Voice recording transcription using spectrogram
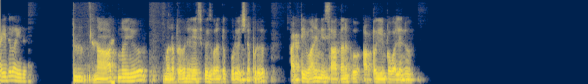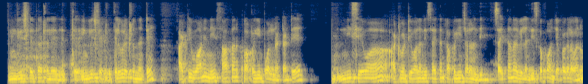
ఐదులో ఐదు. నా ఆత్మయు మన ప్రభుని యేసుక్రీస్ బలంతో కూడి వచ్చినప్పుడు అట్టి వాణిని సాతానకు అప్పగింపవలను. ఇంగ్లీష్లో అయితే అట్లా లేదు. ఇంగ్లీష్లో తెలుగులో ఎట్లుందంటే అట్టి వాణిని సాతానకు అప్పగింపాలన్నట్టు. అంటే నీ సేవ అటువంటి వాళ్ళని సైతానికి అప్పగించాలనుంది. సైతాన వీళ్ళని తీసుకపో అని చెప్పగలవాను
